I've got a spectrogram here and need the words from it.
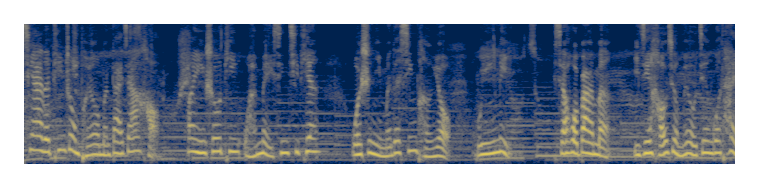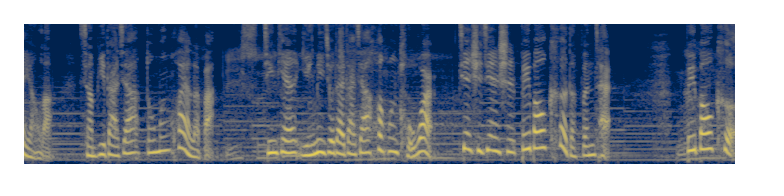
亲爱的听众朋友们，大家好，欢迎收听完美星期天，我是你们的新朋友胡英丽。小伙伴们，已经好久没有见过太阳了，想必大家都闷坏了吧？今天盈利就带大家换换口味儿，见识见识背包客的风采。背包客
